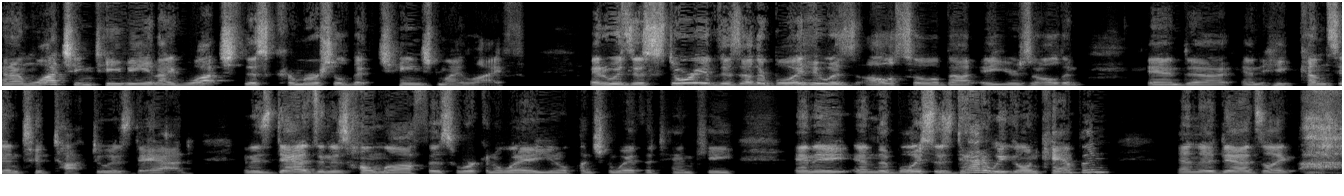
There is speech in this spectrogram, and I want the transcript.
and I'm watching TV, and I watched this commercial that changed my life. And it was this story of this other boy who was also about eight years old, and and uh, and he comes in to talk to his dad, and his dad's in his home office working away, you know, punching away at the 10 key, and he and the boy says, "Dad, are we going camping?" And the dad's like, "Oh,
